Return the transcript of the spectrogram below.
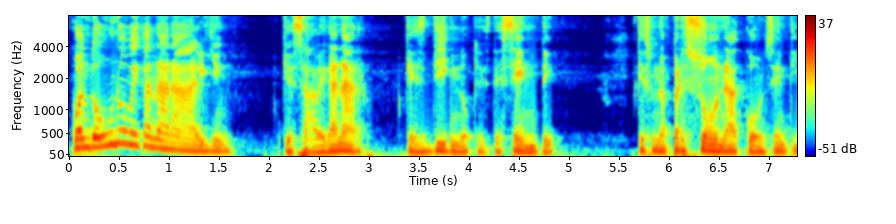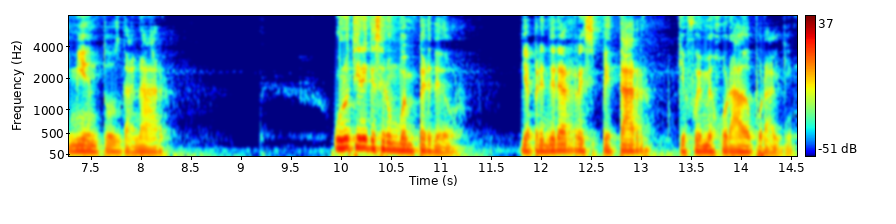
cuando uno ve ganar a alguien que sabe ganar, que es digno, que es decente, que es una persona con sentimientos, ganar, uno tiene que ser un buen perdedor y aprender a respetar que fue mejorado por alguien.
